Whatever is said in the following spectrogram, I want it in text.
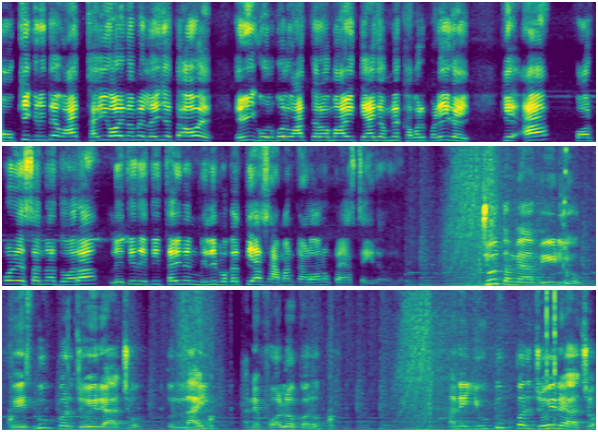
મૌખિક રીતે વાત થઈ હોય ને અમે લઈ જતા હોય એવી ગોલ ગોલ વાત કરવામાં આવી, ત્યાં જ અમને ખબર પડી ગઈ કે આ કોર્પોરેશનના દ્વારા લેતી દેતી થઈને મિલીભગત ત્યાં સામાન કાઢવાનો પ્રયાસ થઈ રહ્યો છે. જો તમે આ વીડિયો ફેસબુક પર જોઈ રહ્યા છો, તો લાઈક અને ફોલો કરો. અને યુટ્યુબ પર જોઈ રહ્યા છો,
